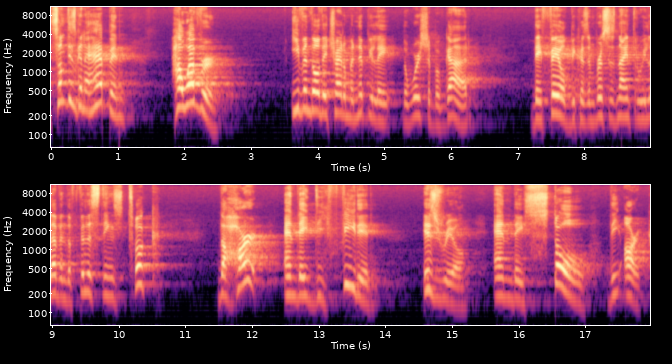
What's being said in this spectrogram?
something's going to happen. However, even though they try to manipulate the worship of God, they failed because in verses 9 through 11, the Philistines took the ark and they defeated Israel and they stole the ark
